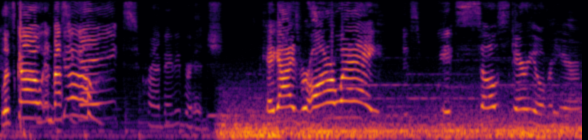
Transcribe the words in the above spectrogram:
Let's go Let's investigate Crybaby Bridge. Okay, guys, we're on our way. It's It's so scary over here.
